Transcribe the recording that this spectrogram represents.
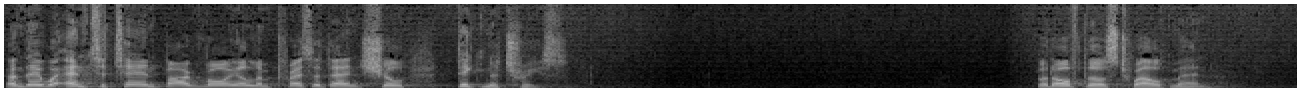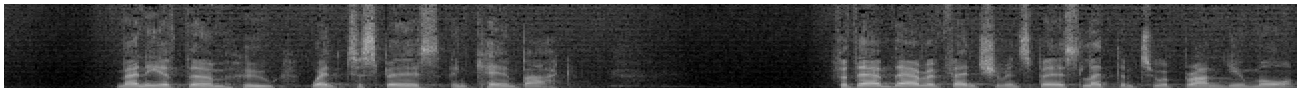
And they were entertained by royal and presidential dignitaries. But of those 12 men, many of them who went to space and came back. For them, their adventure in space led them to a brand new morn,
